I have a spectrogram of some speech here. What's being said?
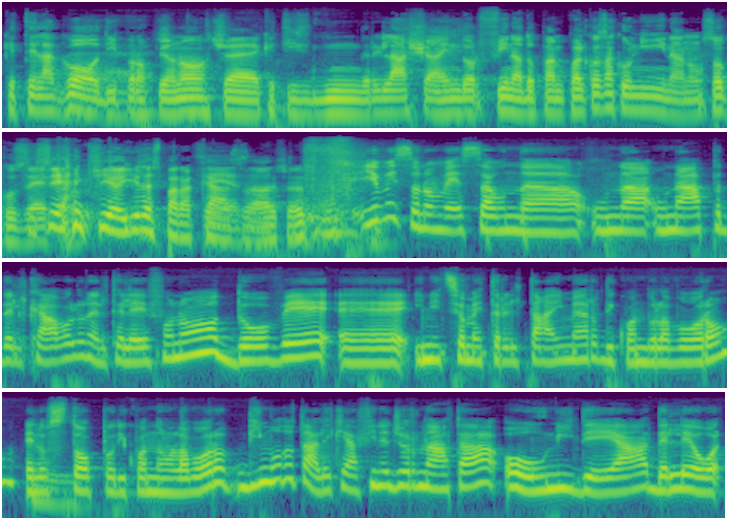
che te la godi Eh, proprio certo. no? cioè che ti mh, rilascia endorfina dopam- qualcosa con Ina non so cos'è Sì, sì, anch'io, io le sparo a Sì, casa. esatto. cioè. Io mi sono messa una- una- un'app del cavolo nel telefono dove eh, inizio a mettere il timer di quando lavoro e lo Mm. stoppo di quando non lavoro, di modo tale che a fine giornata ho un'idea delle ore.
